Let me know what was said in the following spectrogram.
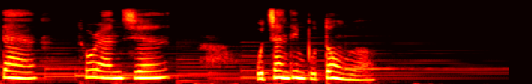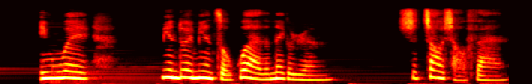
但突然间，我站定不动了，因为面对面走过来的那个人是赵小凡。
